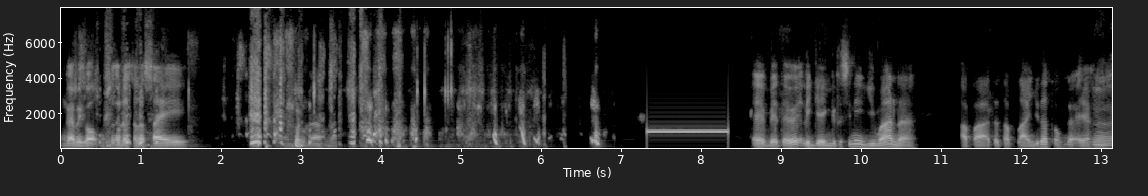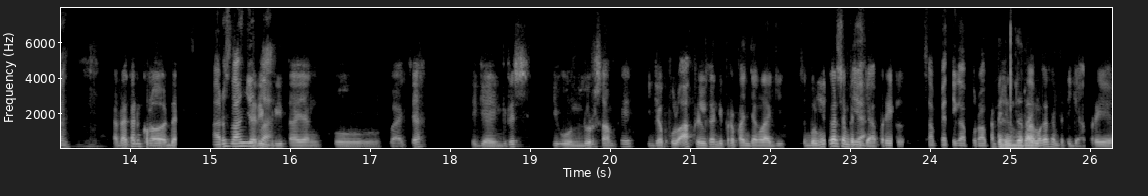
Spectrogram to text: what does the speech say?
enggak bego maksudnya udah selesai Yang. Eh, BTW Liga Inggris ini gimana? Apa tetap lanjut atau enggak ya? Eh, Karena kan kalau da- harus lanjut dari lah. berita yang ku baca, Liga Inggris diundur sampai 30 April kan diperpanjang lagi. Sebelumnya kan sampai Iya. 3 April. Sampai 30 Tapi April. diundur Pertama lagi. kan sampai 3 April,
